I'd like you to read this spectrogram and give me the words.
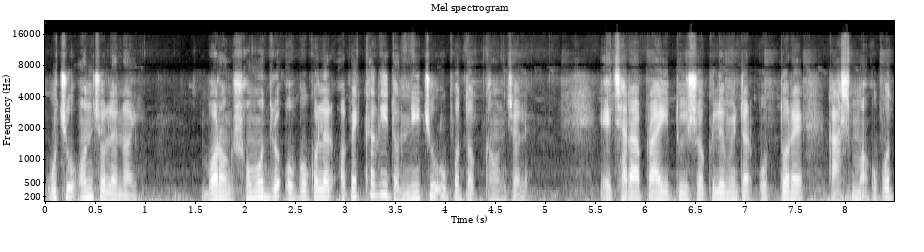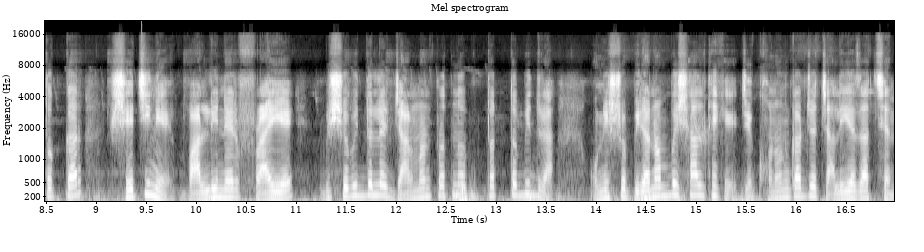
উঁচু অঞ্চলে নয়, বরং সমুদ্র উপকূলের অপেক্ষাকৃত নিচু উপত্যকা অঞ্চলে। এছাড়া প্রায় দুইশো কিলোমিটার উত্তরে কাসমা উপত্যকার সেচিনে বার্লিনের ফ্রাইয়ে বিশ্ববিদ্যালয়ের জার্মান প্রত্নতত্ত্ববিদরা উনিশশো বিরানব্বই সাল থেকে যে খনন কার্য চালিয়ে যাচ্ছেন,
